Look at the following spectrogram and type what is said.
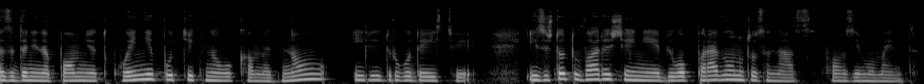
за да ни напомнят кое ни е потикнало към едно или друго действие и защо това решение е било правилното за нас в този момент.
